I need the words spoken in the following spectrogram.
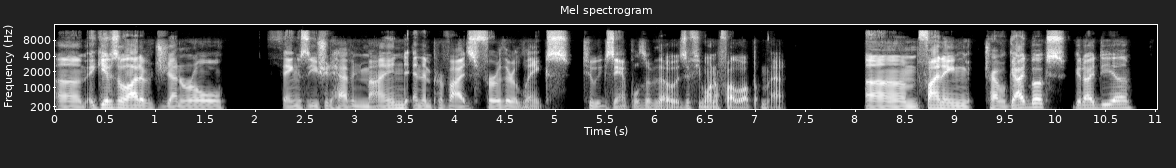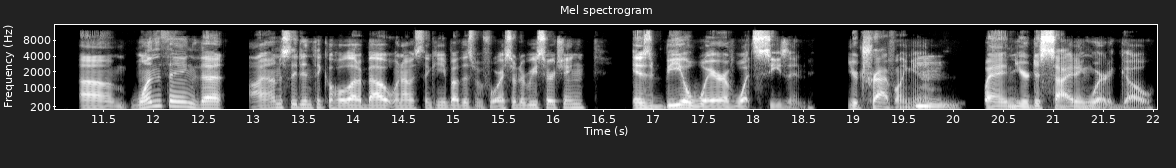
Um, it gives a lot of general things that you should have in mind and then provides further links to examples of those if you want to follow up on that. Um, finding travel guidebooks, good idea. Um, one thing that I honestly didn't think a whole lot about when I was thinking about this before I started researching is be aware of what season you're traveling in Mm. when you're deciding where to go.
